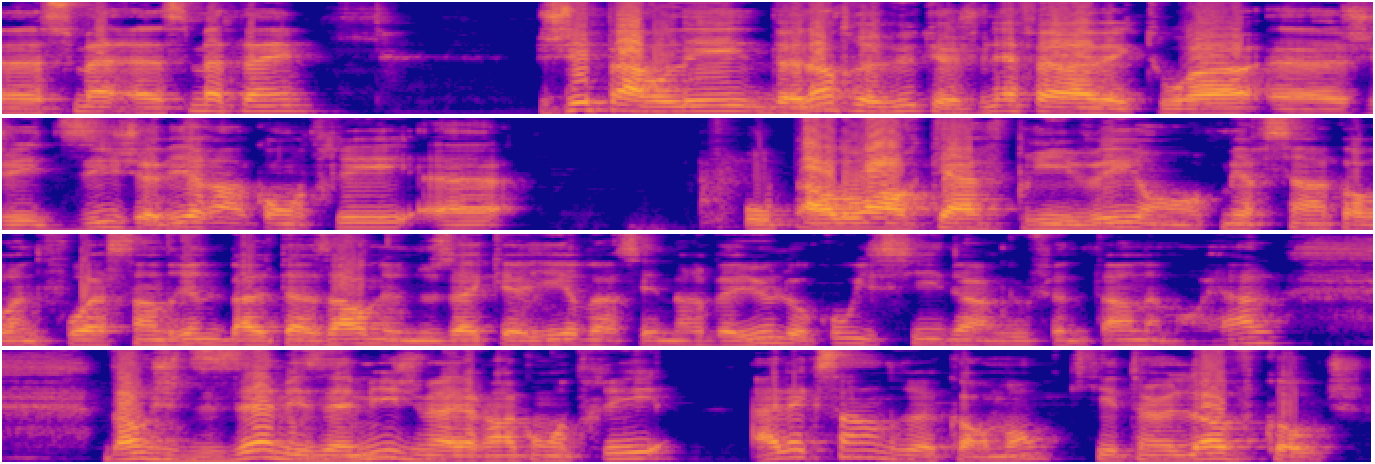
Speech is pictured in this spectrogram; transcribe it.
euh, ce, ma euh, ce matin, j'ai parlé de l'entrevue que je venais faire avec toi. Euh, j'ai dit, je viens rencontrer euh, au parloir cave privé. On remercie encore une fois Sandrine Balthazar de nous accueillir dans ces merveilleux locaux ici dans Griffintown à Montréal. Donc, je disais à mes amis, je vais rencontrer Alexandre Cormon, qui est un love coach.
